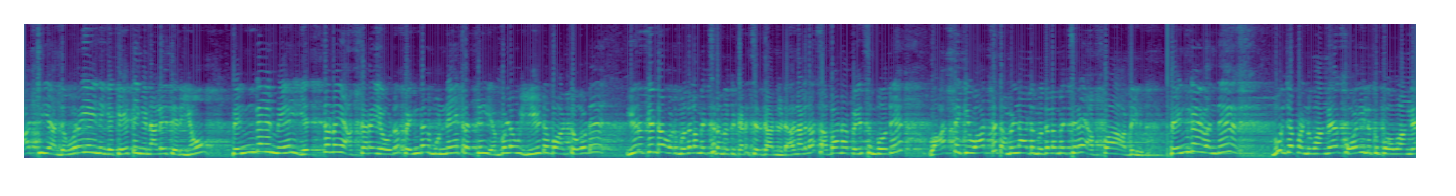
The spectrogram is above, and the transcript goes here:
ஆற்றிய அந்த உரையை நீங்க கேட்டீங்கனாலே தெரியும். பெண்கள் மேல் எத்தனை அக்கறையோடு பெண்கள் முன்னேற்றத்தில் எவ்வளவு ஈடுபாட்டோடு இருக்கின்ற ஒரு முதலமைச்சர் நமக்கு கிடைச்சிருக்காரு அதனாலதான் சபானா பேசும்போது வார்த்தைக்கு வார்த்தை தமிழ்நாடு முதலமைச்சரே அப்பா அப்படின்னு. பெண்கள் வந்து பூஜை பண்ணுவாங்க கோயிலுக்கு போவாங்க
